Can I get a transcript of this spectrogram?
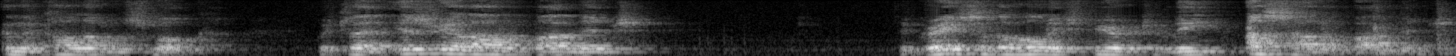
and the column of smoke which led Israel out of bondage, the grace of the Holy Spirit to lead us out of bondage,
